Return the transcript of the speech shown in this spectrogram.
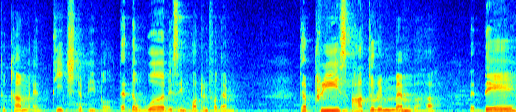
to come and teach the people that the word is important for them. The priests are to remember that they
